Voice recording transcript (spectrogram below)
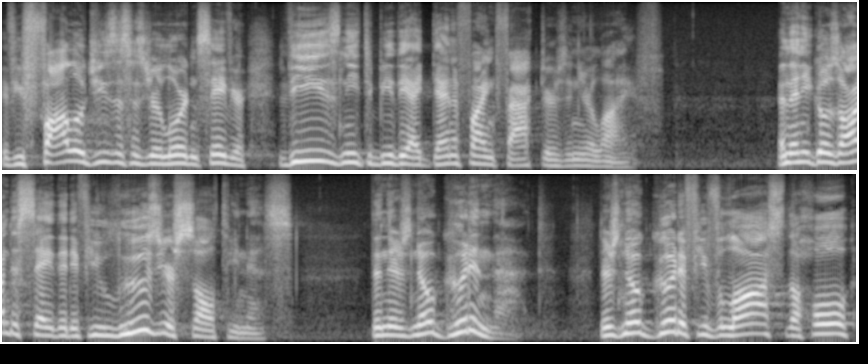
if you follow Jesus as your Lord and Savior, these need to be the identifying factors in your life. And then he goes on to say that if you lose your saltiness, then there's no good in that. There's no good if you've lost the whole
